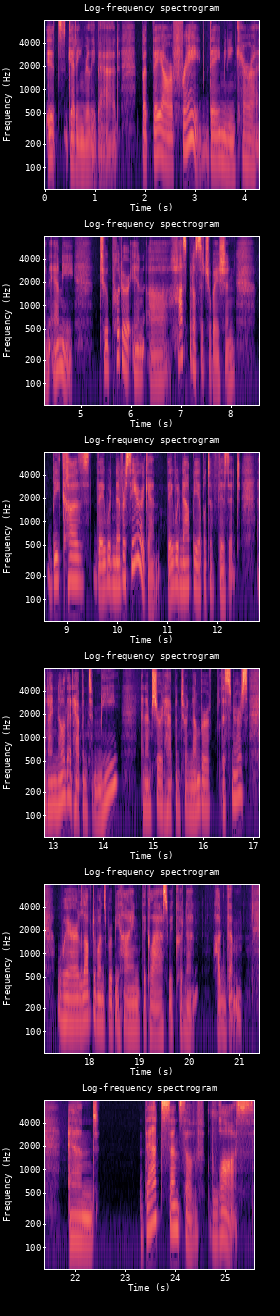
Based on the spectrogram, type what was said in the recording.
it's getting really bad. But they are afraid, they meaning Cara and Emmi, to put her in a hospital situation because they would never see her again. They would not be able to visit. And I know that happened to me, and I'm sure it happened to a number of listeners where loved ones were behind the glass. We could not hug them. And that sense of loss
